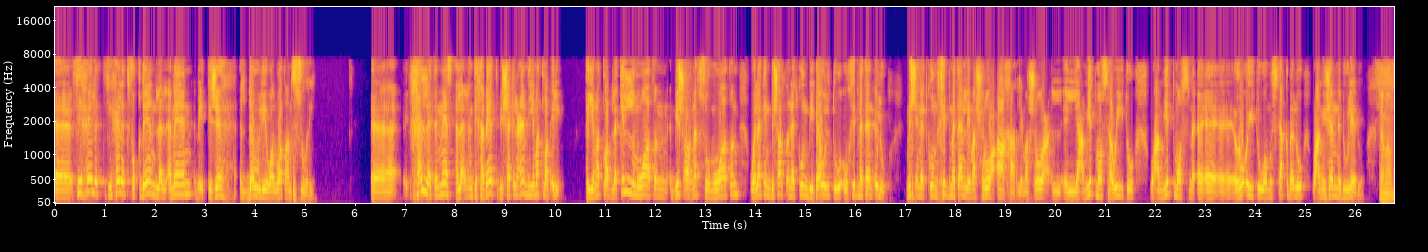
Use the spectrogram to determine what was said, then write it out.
آه، في حالة في حالة فقدان للأمان باتجاه الدولة والوطن السوري. آه، خلت الناس هلا الانتخابات بشكل عام هي مطلب إلي. هي مطلب لكل مواطن بيشعر نفسه مواطن ولكن بشرط انها تكون بدولته وخدمة له مش إنها تكون خدمة لمشروع آخر لمشروع اللي عم يطمس هويته وعم يطمس آه، آه، رؤيته ومستقبله وعم يجند أولاده. تمام.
